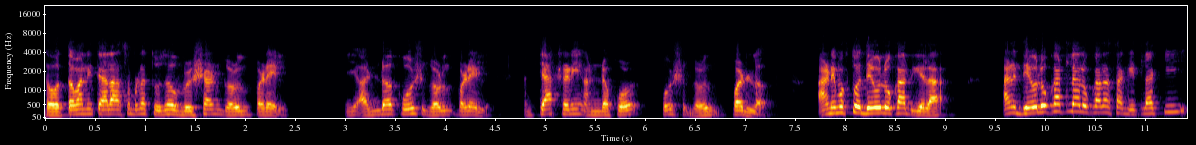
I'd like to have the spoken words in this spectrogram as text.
गौतमाने त्याला असं म्हटलं तुझं वृषण गळून पडेल. म्हणजे अंडकोश गळून पडेल. त्या क्षणी अंडकोश कोश गळून पडलं. आणि मग तो देवलोकात गेला. आणि देवलोकातल्या लोकांना सांगितलं की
